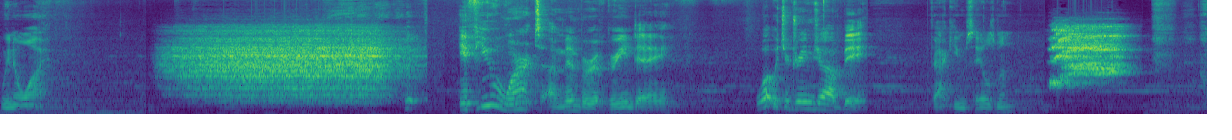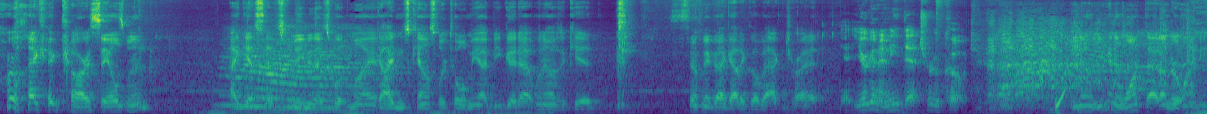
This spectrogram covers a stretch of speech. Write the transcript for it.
We know why. If you weren't a member of Green Day, what would your dream job be? Vacuum salesman, or like a car salesman. I guess that's maybe that's what my guidance counselor told me I'd be good at when I was a kid. so maybe I got to go back and try it. Yeah, you're gonna need that true coat. You know, you're gonna want that underlining.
